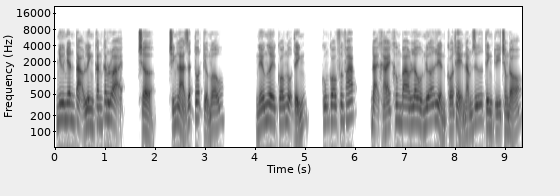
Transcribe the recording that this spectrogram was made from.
Như nhân tạo linh căn các loại, chờ, chính là rất tốt kiểu mẫu. Nếu ngươi có ngộ tính, cũng có phương pháp, đại khái không bao lâu nữa liền có thể nắm giữ tinh túy trong đó.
